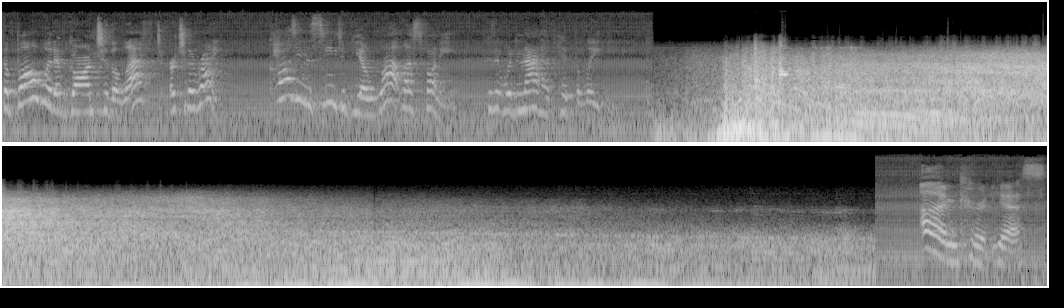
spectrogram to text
the ball would have gone to the left or to the right, causing the scene to be a lot less funny because it would not have hit the lady. I'm Kurt, yes.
